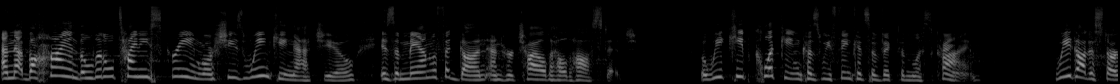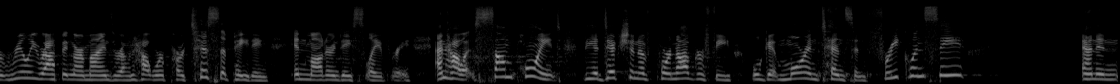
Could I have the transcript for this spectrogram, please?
And that behind the little tiny screen where she's winking at you is a man with a gun and her child held hostage. But we keep clicking because we think it's a victimless crime. We got to start really wrapping our minds around how we're participating in modern day slavery and how at some point the addiction of pornography will get more intense in frequency and in,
